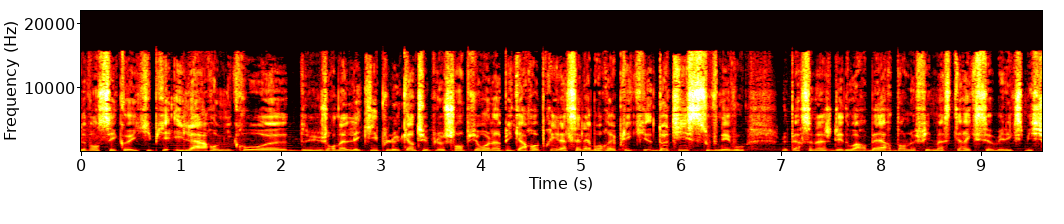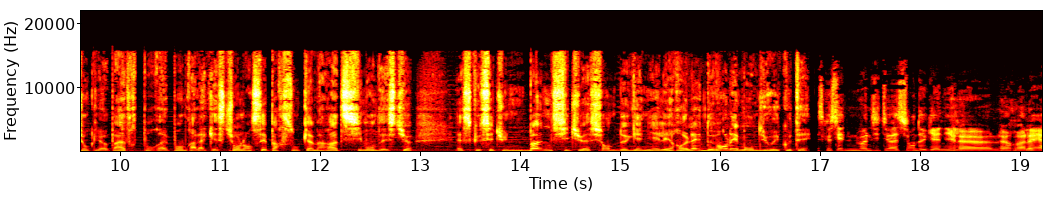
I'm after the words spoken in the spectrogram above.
devant ses coéquipiers Hilar au micro euh, du journal L'équipe. Le quintuple champion olympique a repris la célèbre réplique d'Otis, souvenez-vous, le personnage d'Edouard Baird dans le film Astérix et Obélix Mission Cléopâtre pour répondre à la question lancée par son camarade Simon Destieux. Est-ce que c'est une bonne situation de gagner les relais devant les mondiaux? Écoutez. Est-ce que c'est une bonne situation de gagner le, relais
